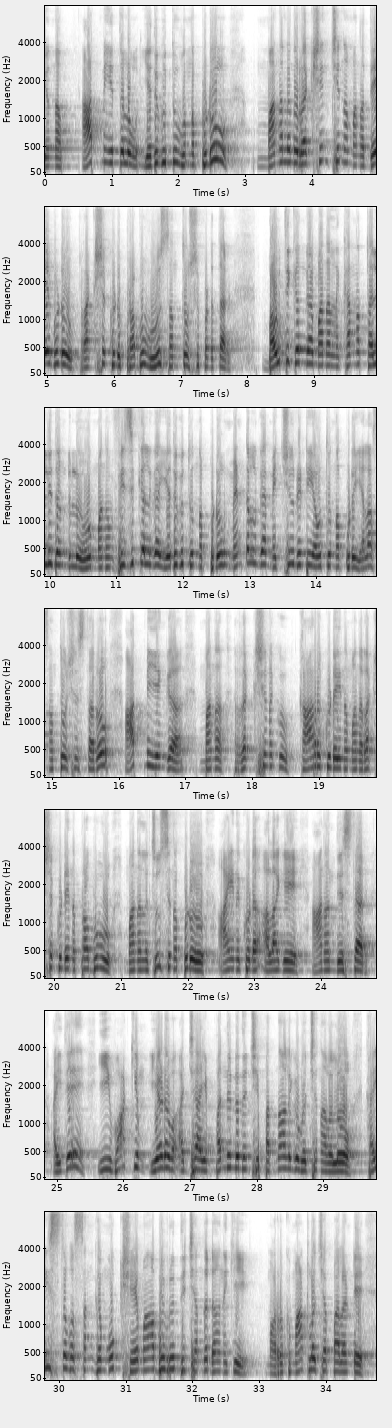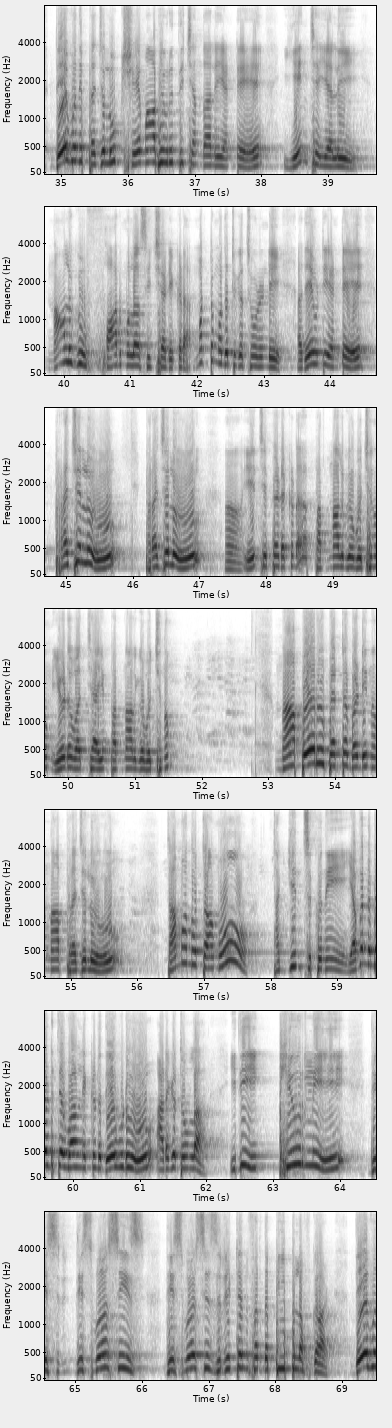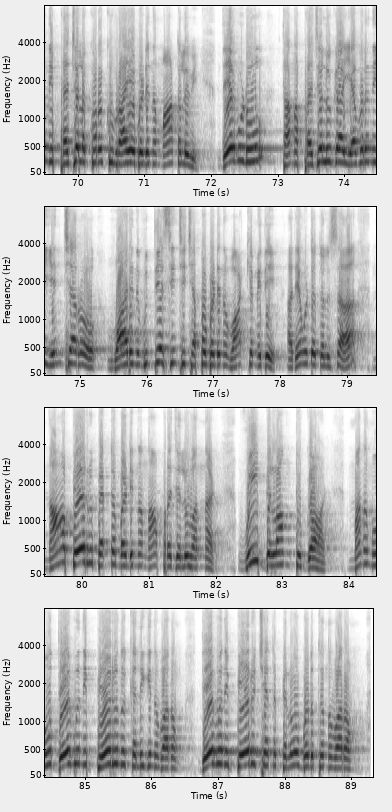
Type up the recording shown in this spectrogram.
ఉన్నాం ఆత్మీయతలో ఎదుగుతూ ఉన్నప్పుడు మనలను రక్షించిన మన దేవుడు రక్షకుడు ప్రభువు సంతోషపడతాడు. భౌతికంగా మనల్ని కన్న తల్లిదండ్రులు మనం ఫిజికల్గా ఎదుగుతున్నప్పుడు మెంటల్గా మెచ్యూరిటీ అవుతున్నప్పుడు ఎలా సంతోషిస్తారో ఆత్మీయంగా మన రక్షణకు కారకుడైన మన రక్షకుడైన ప్రభువు మనల్ని చూసినప్పుడు ఆయన కూడా అలాగే ఆనందిస్తారు. అయితే ఈ వాక్యం ఏడవ అధ్యాయం పన్నెండు నుంచి పద్నాలుగు వచనాలలో క్రైస్తవ సంఘము క్షేమాభివృద్ధి చెందడానికి మరొక మాటలో చెప్పాలంటే దేవుని ప్రజలు క్షేమాభివృద్ధి చెందాలి అంటే ఏం చెయ్యాలి? నాలుగు ఫార్ములాస్ ఇచ్చాడు ఇక్కడ. మొట్టమొదటిగా చూడండి అదేమిటి అంటే ప్రజలు ప్రజలు ఏం చెప్పాడు అక్కడ? పద్నాలుగో వచనం ఏడవ అధ్యాయం పద్నాలుగో వచనం. నా పేరు పెట్టబడిన నా ప్రజలు తమను తాము తగ్గించుకుని ఎవరిని పెడితే వాళ్ళని ఇక్కడ దేవుడు అడగటంలా? ఇది purely this this verse is this verse is written for the people of God దేవుని ప్రజల కొరకు వ్రాయబడిన మాటలు ఇవి. దేవుడు తన ప్రజలుగా ఎవరిని ఎంచారో వారిని ఉద్దేశించి చెప్పబడిన వాక్యం ఇది. అదేమిటో తెలుసా? నా పేరు పెట్టబడిన నా ప్రజలు అన్నాడు. వీ బిలాంగ్ టు గాడ్ మనము దేవుని పేరును కలిగిన వారం దేవుని పేరు చేత పిలువబడుతున్న వారం.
